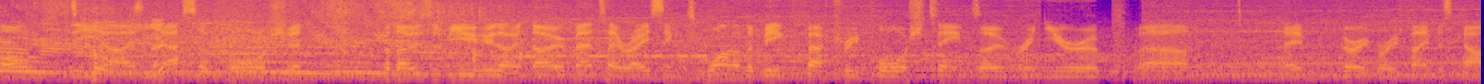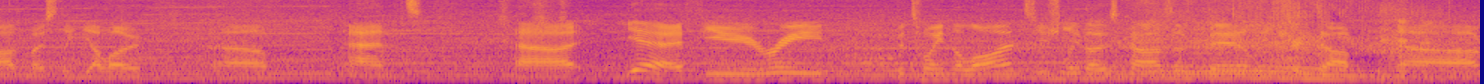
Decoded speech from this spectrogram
of the cool, uh? Yasser Porsche. And for those of you who don't know, Manthey Racing is one of the big factory Porsche teams over in Europe. Um, they have very, very famous cars, mostly yellow. Um, and uh, yeah, if you read between the lines, usually those cars are fairly tricked up uh,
